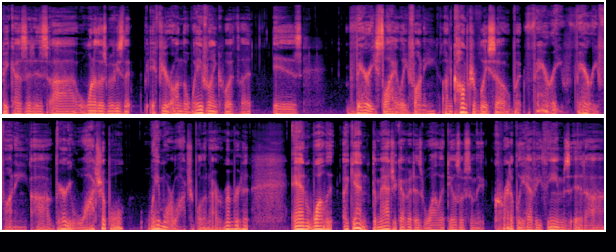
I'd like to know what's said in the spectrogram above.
because it is uh, one of those movies that, if you're on the wavelength with it, is very slyly funny, uncomfortably so, but very, very funny, uh, very watchable, way more watchable than I remembered it. And while it, again, the magic of it is while it deals with some incredibly heavy themes, it, uh,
